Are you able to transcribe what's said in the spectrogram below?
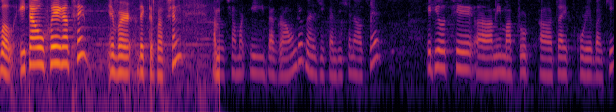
ওয়েল এটাও হয়ে গেছে। এবার দেখতে পাচ্ছেন, আমি হচ্ছে আমার এই ব্যাকগ্রাউন্ডে মানে যে কন্ডিশনে আছে, এটি হচ্ছে আমি মাত্র টাইপ করে বাকি।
